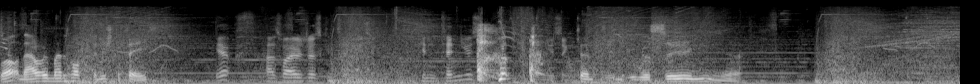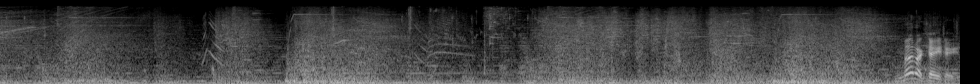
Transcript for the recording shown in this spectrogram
Well, now we might as well finish the face. Yep, that's why I was just continuing. Continuous? Continuing. Continuousing. Medicating.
